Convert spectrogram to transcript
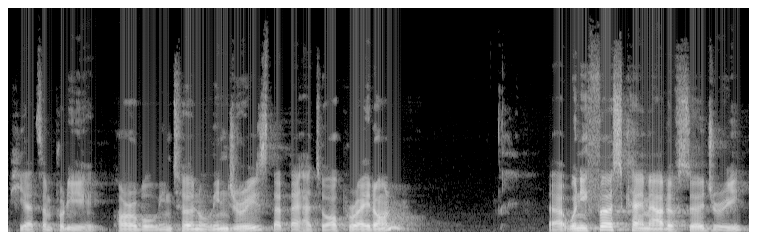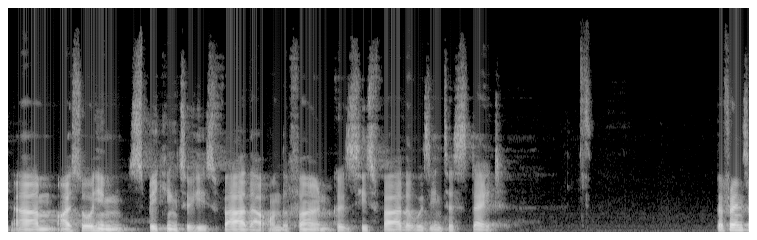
he had some pretty horrible internal injuries that they had to operate on. Uh, when he first came out of surgery, um, I saw him speaking to his father on the phone because his father was interstate. But, friends,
